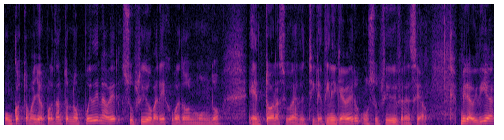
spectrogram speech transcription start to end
un costo mayor. Por lo tanto, no pueden haber subsidio parejo para todo el mundo en todas las ciudades de Chile. Tiene que haber un subsidio diferenciado. Mira, hoy día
